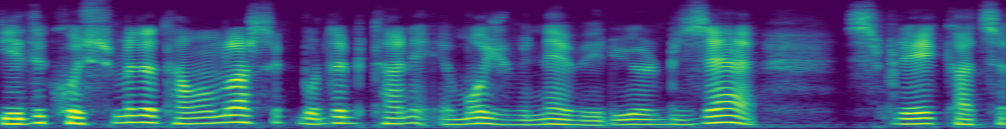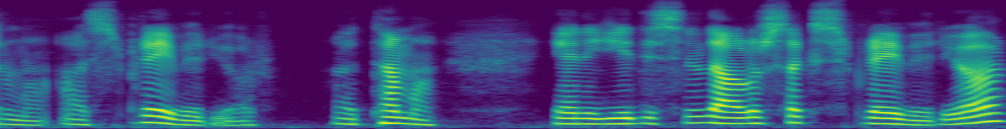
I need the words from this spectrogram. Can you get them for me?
7 kostümü de tamamlarsak burada bir tane emoji mi ne veriyor bize? Spreyi kaçırma. Ha, sprey veriyor. Ha, tamam. Yani 7'sini de alırsak sprey veriyor.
